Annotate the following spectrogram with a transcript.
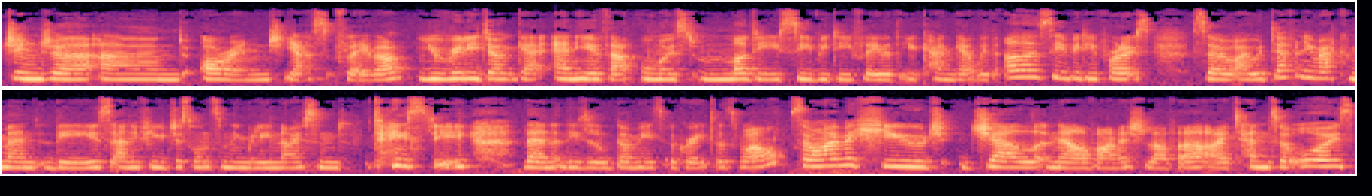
ginger and orange, yes, flavour. You really don't get any of that almost muddy CBD flavour that you can get with other CBD products, so I would definitely recommend these, and if you just want something really nice and tasty, then these little gummies are great as well. So I'm a huge gel nail varnish lover. I tend to always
